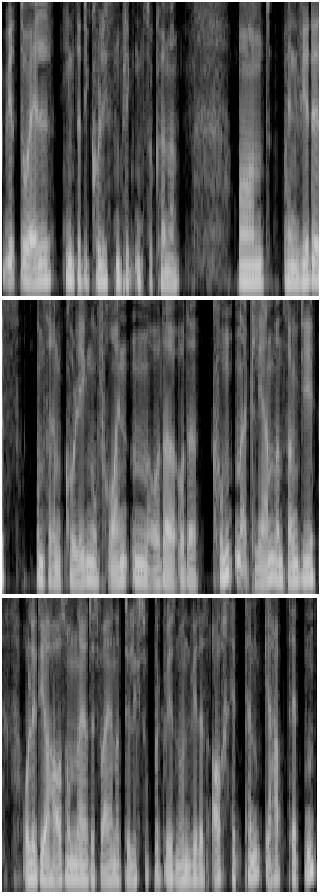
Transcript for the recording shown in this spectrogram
virtuell hinter die Kulissen blicken zu können. Und wenn wir das unseren Kollegen und Freunden oder, oder Kunden erklären, dann sagen die, alle, die ein Haus haben, naja, das war ja natürlich super gewesen, wenn wir das auch hätten, gehabt hätten,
